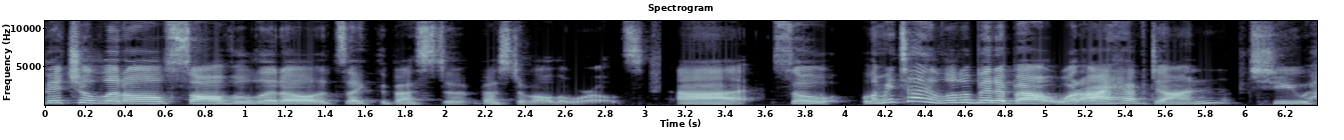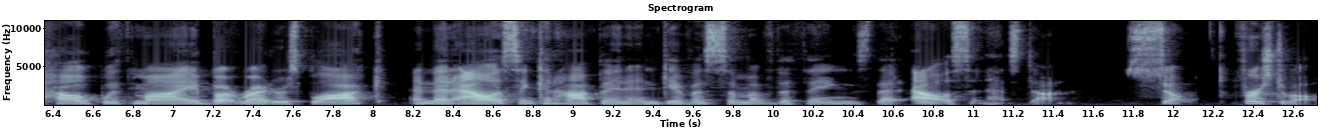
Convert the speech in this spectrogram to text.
bitch a little, solve a little. It's like the best of best of all the worlds. Uh, so let me tell you a little bit about what I have done to help with my butt writer's block, and then Allison can hop in and give us some of the things that Allison has done. So, first of all,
